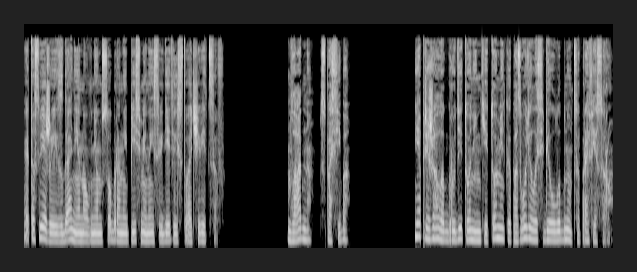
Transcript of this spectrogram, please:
Это свежее издание, но в нем собраны письменные свидетельства очевидцев. Ладно, спасибо. Я прижала к груди тоненький томик и позволила себе улыбнуться профессору.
